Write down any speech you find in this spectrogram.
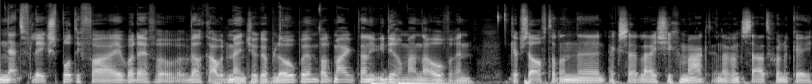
Netflix, Spotify, whatever, welke abonnement je ook hebt lopen. Wat maak ik dan nu iedere maand naar over? En ik heb zelf dan een, eh, een Excel-lijstje gemaakt. En daarin staat gewoon, oké,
